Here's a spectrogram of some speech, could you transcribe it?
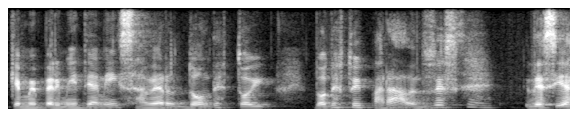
que me permite a mí saber dónde estoy, dónde estoy parado. Entonces, decía,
